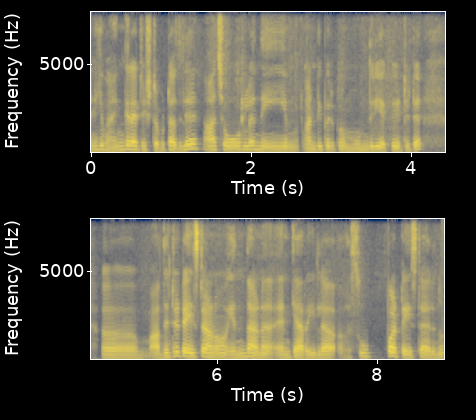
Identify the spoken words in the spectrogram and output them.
എനിക്ക് ഭയങ്കരമായിട്ട് ഇഷ്ടപ്പെട്ടു. അതിൽ ആ ചോറിൽ നെയ്യും അണ്ടിപ്പരിപ്പും മുന്തിരിയൊക്കെ ഇട്ടിട്ട് അതിന്റെ ടേസ്റ്റാണോ എന്താണ്? എനിക്കറിയില്ല. സൂപ്പർ ടേസ്റ്റായിരുന്നു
